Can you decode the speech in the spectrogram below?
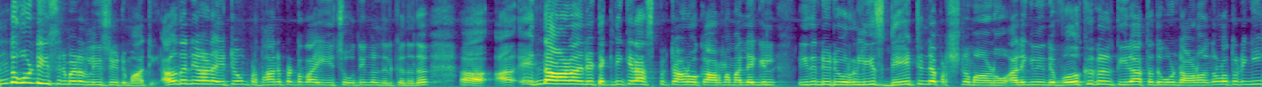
എന്തുകൊണ്ട് ഈ സിനിമയുടെ റിലീസ് ഡേറ്റ് മാറ്റി? അത് തന്നെയാണ് ഏറ്റവും പ്രധാനപ്പെട്ടതായി ഈ ചോദ്യങ്ങൾ നിൽക്കുന്നത്. എന്താണ് അതിന്റെ ടെക്നിക്കൽ ആസ്പെക്റ്റ് ആണോ കാരണം? അല്ലെങ്കിൽ ഇതിന്റെ ഒരു റിലീസ് ഡേറ്റിന്റെ പ്രശ്നമാണോ? അല്ലെങ്കിൽ ഇതിന്റെ വർക്കുകൾ തീരാത്തത് കൊണ്ടാണോ? എന്നുള്ള തുടങ്ങി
